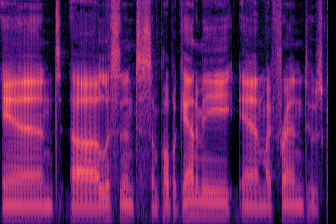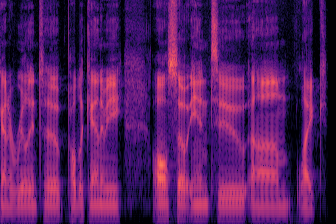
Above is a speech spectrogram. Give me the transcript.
and uh, listening to some Public Enemy, and my friend who's kind of really into Public Enemy, also into um, like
